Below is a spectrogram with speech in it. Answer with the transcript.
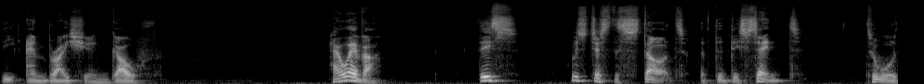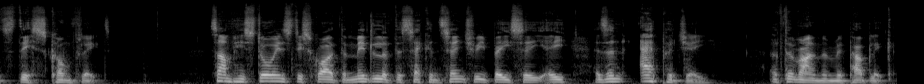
the Ambracian Gulf. However, this was just the start of the descent towards this conflict. Some historians describe the middle of the 2nd century BCE as an apogee of the Roman Republic.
